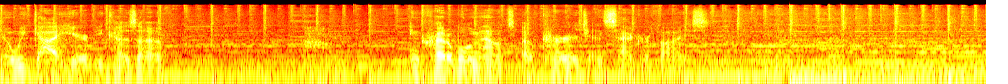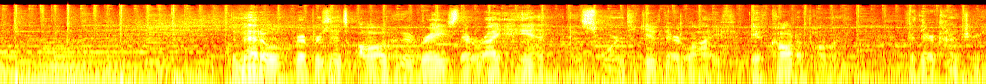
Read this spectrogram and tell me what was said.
You know, we got here because of um, incredible amounts of courage and sacrifice. The medal represents all who have raised their right hand and sworn to give their life, if called upon, for their country.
